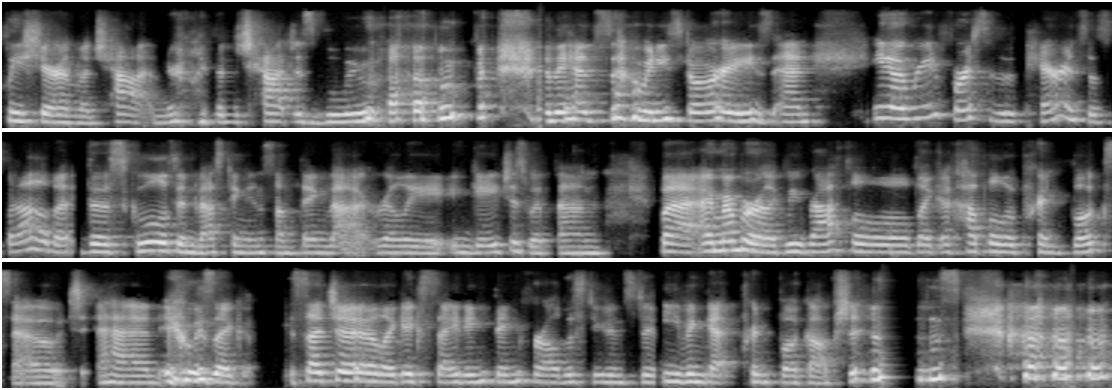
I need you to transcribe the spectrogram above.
please share in the chat. And they're like, the chat just blew up. and they had so many stories. And, you know, reinforced the parents as well that the school is investing in something that really engages with them. But I remember like we raffled like a couple of print books out and it was like such a like exciting thing for all the students to even get print book options. I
